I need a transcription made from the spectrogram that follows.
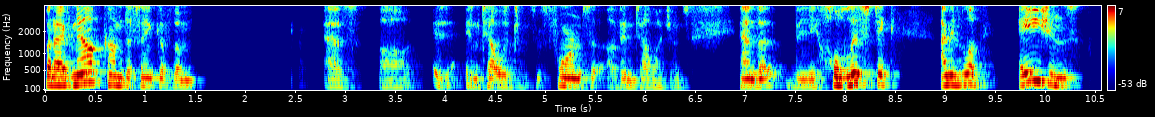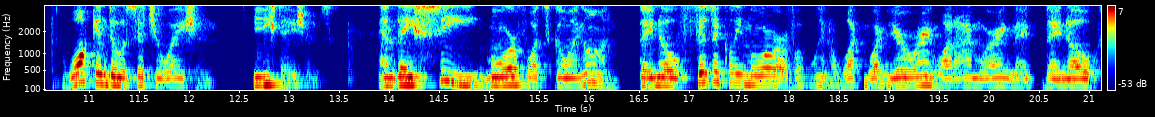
but I've now come to think of them as uh, intelligence, as forms of intelligence and the, the holistic. I mean, look, Asians walk into a situation, East Asians, and they see more of what's going on. They know physically more of you know what what you're wearing, what I'm wearing. They they know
